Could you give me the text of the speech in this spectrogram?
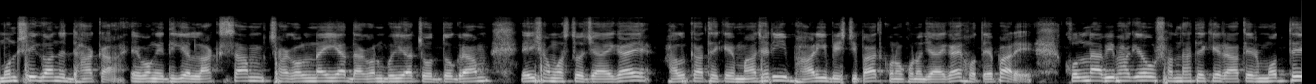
মুন্সীগঞ্জ, ঢাকা এবং এদিকে লাকসাম, ছাগলনাইয়া, দাগনভূঞা, চৌদ্দগ্রাম এই সমস্ত জায়গায় হালকা থেকে মাঝারি ভারী বৃষ্টিপাত কোনো কোনো জায়গায় হতে পারে। খুলনা বিভাগেও সন্ধ্যা থেকে রাতের মধ্যে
